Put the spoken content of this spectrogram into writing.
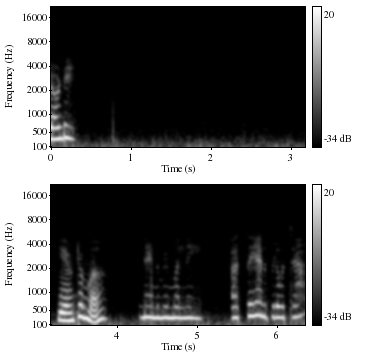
ఏమండి? ఏమిటమ్మా? నేను మిమ్మల్ని అత్తయ్య అని పిలవచ్చా?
